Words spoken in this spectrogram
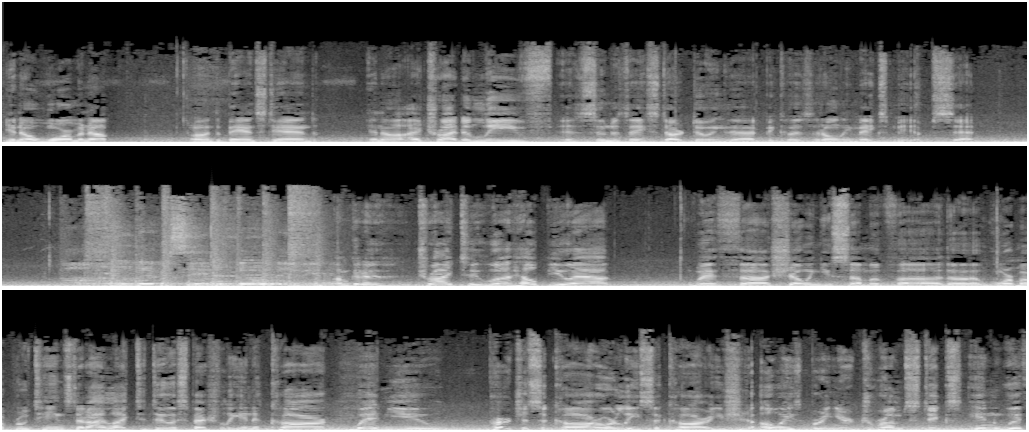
you know, warming up on the bandstand. You know, I try to leave as soon as they start doing that because it only makes me upset. I'm going to try to uh, help you out with uh, showing you some of uh, the warm-up routines that I like to do, especially in a car. When you purchase a car or lease a car, you should always bring your drumsticks in with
